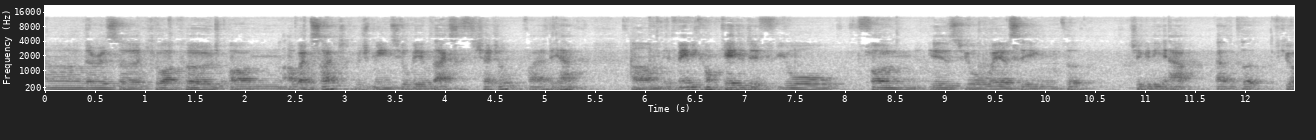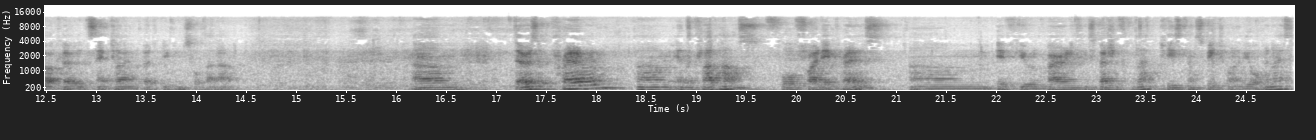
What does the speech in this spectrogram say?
Uh, there is a QR code on our website, which means you'll be able to access the schedule via the app. Um, it may be complicated if your phone is your way of seeing the Giggity app and the QR code at the same time, but you can sort that out. Um, there is a prayer room um, in the clubhouse for Friday prayers. Um, if you require anything special for that, please come speak to one of the organizers.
